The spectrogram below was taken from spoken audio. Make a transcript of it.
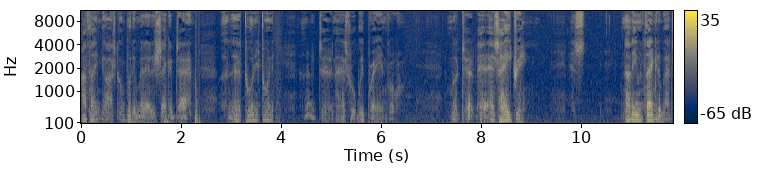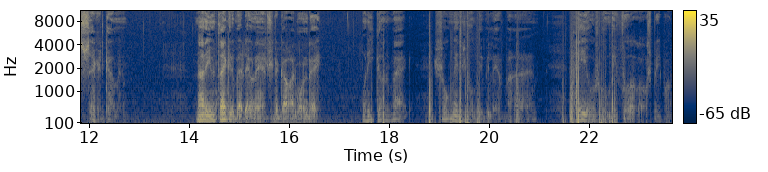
I think God's going to put him in there the second time, uh, 2020. And, uh, that's what we're praying for. But uh, that's hatred. It's not even thinking about the second coming. Not even thinking about they're going to answer to God one day. When he comes back, so many's going to be left behind. Hell's going to be full of lost people,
